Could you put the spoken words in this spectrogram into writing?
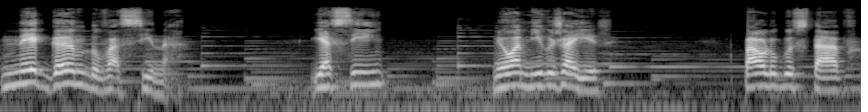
negando vacina. E assim, meu amigo Jair, Paulo Gustavo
